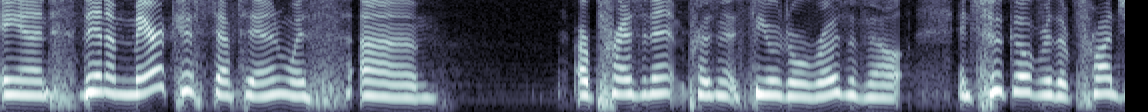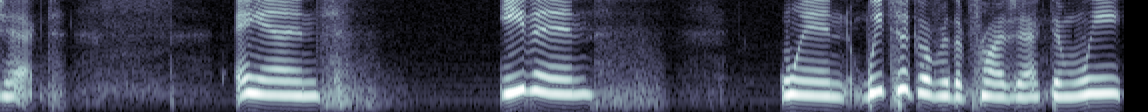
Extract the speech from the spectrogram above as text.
And then America stepped in with um, our president, President Theodore Roosevelt, and took over the project. And even when we took over the project and we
